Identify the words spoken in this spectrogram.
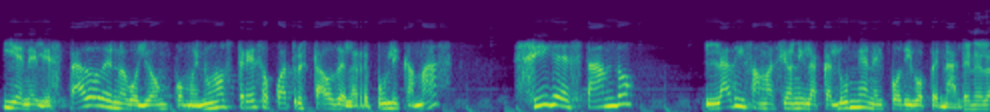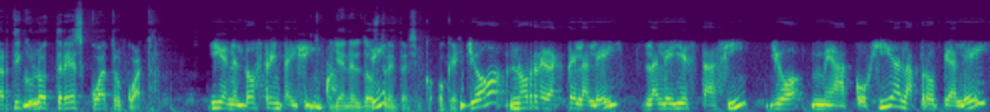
y en el estado de Nuevo León, como en unos tres o cuatro estados de la República más, sigue estando la difamación y la calumnia en el Código Penal En el artículo 344 y en el 235. y en el ¿sí? 235. Ok. Yo no redacté la ley, la ley está así, yo me acogí a la propia ley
